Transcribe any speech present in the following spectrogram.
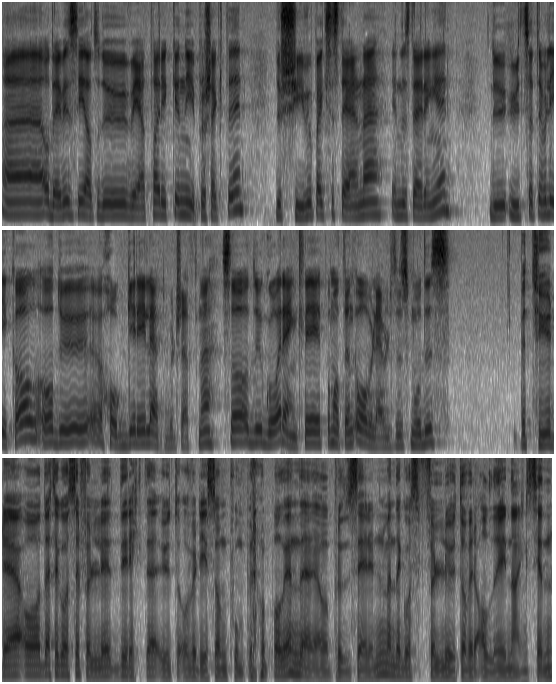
Eh, og det vil si at Du vedtar ikke nye prosjekter, du skyver på eksisterende investeringer. Du utsetter vedlikehold, og du hogger i letebudsjettene. Så du går egentlig på en måte en overlevelsesmodus. Betyr det, og dette går selvfølgelig direkte ut over de som pumper opp oljen og produserer den, men det går selvfølgelig ut over alle i næringskjeden.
